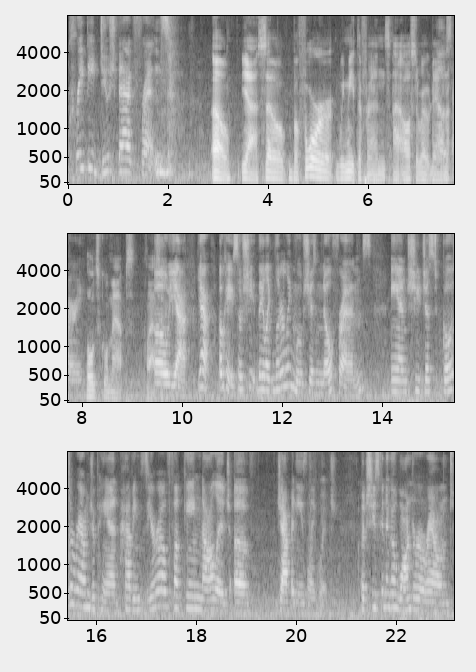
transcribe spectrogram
creepy douchebag friends. Oh, yeah. So before we meet the friends, I also wrote down Oh, sorry. old school maps classic. Oh yeah, yeah. Okay, so she they like literally move. She has no friends, and she just goes around Japan having zero fucking knowledge of Japanese language, but she's gonna go wander around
